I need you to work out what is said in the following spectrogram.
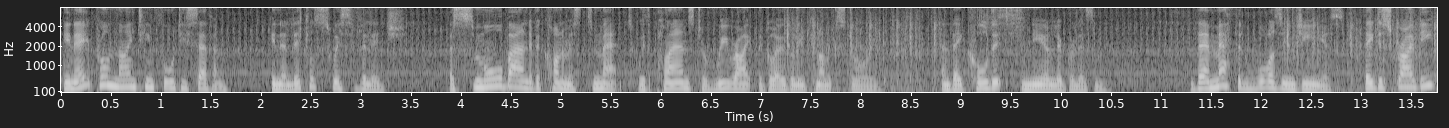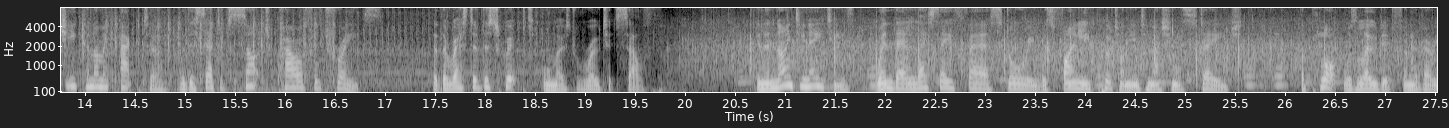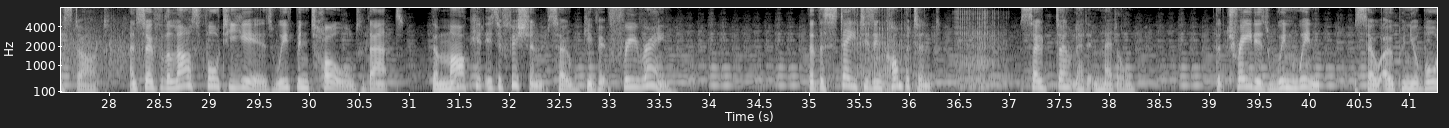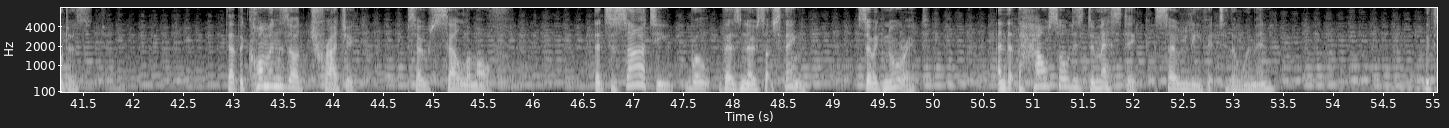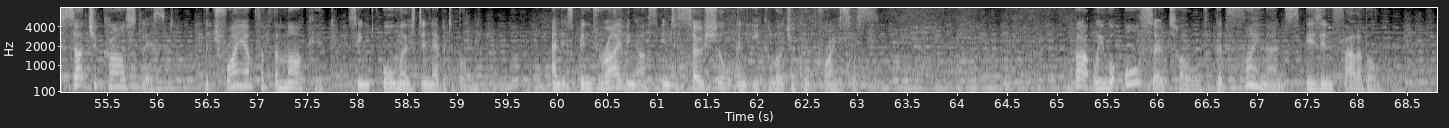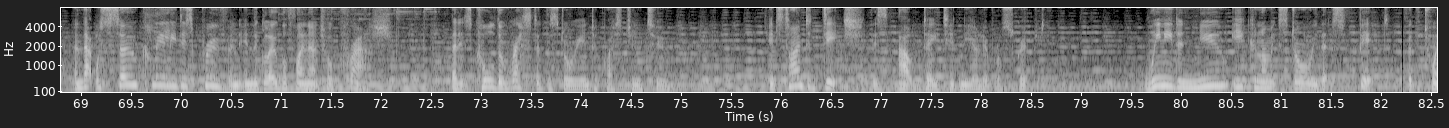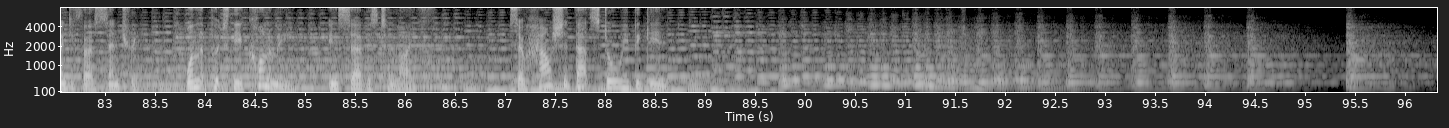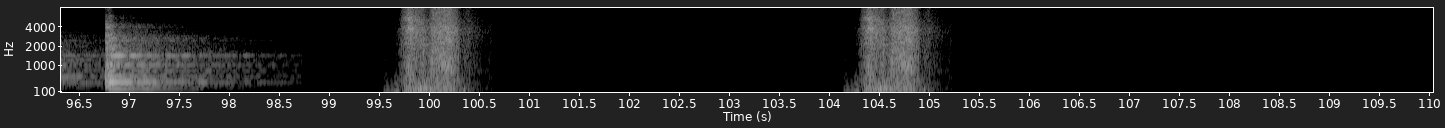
In April 1947, in a little Swiss village, a small band of economists met with plans to rewrite the global economic story, and they called it neoliberalism. Their method was ingenious. They described each economic actor with a set of such powerful traits that the rest of the script almost wrote itself. In the 1980s, when their laissez faire story was finally put on the international stage, the plot was loaded from the very start. And so for the last 40 years, we've been told that the market is efficient, so give it free rein. That the state is incompetent, so don't let it meddle. That trade is win win, so open your borders. That the commons are tragic, so sell them off. That society, well, there's no such thing, so ignore it. And that the household is domestic, so leave it to the women. With such a cast list, the triumph of the market seemed almost inevitable, and it's been driving us into social and ecological crisis. But we were also told that finance is infallible, and that was so clearly disproven in the global financial crash that it's called the rest of the story into question too. It's time to ditch this outdated neoliberal script. We need a new economic story that's fit for the 21st century one that puts the economy in service to life. So how should that story begin?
